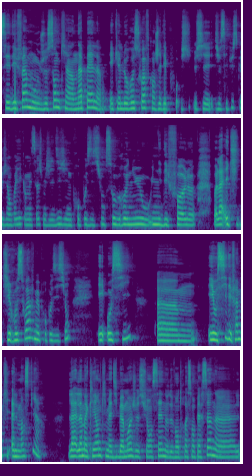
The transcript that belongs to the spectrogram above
c'est des femmes où je sens qu'il y a un appel et qu'elles le reçoivent quand j'ai des... Pro... Je sais plus ce que j'ai envoyé comme message, mais j'ai dit j'ai une proposition saugrenue ou une idée folle, voilà, et qui, reçoivent mes propositions. Et aussi, euh, et aussi des femmes qui, elles, m'inspirent. Là, ma cliente qui m'a dit, bah moi, je suis en scène devant 300 personnes, euh,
